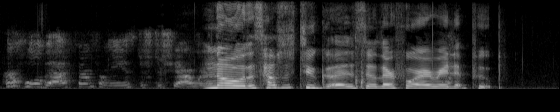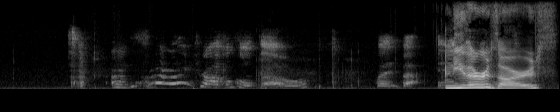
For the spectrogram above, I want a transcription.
Her whole bathroom for me is just a shower. No, this house is too good, so therefore I rate it poop. Um, this is not really tropical though. But but. Neither is ours.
